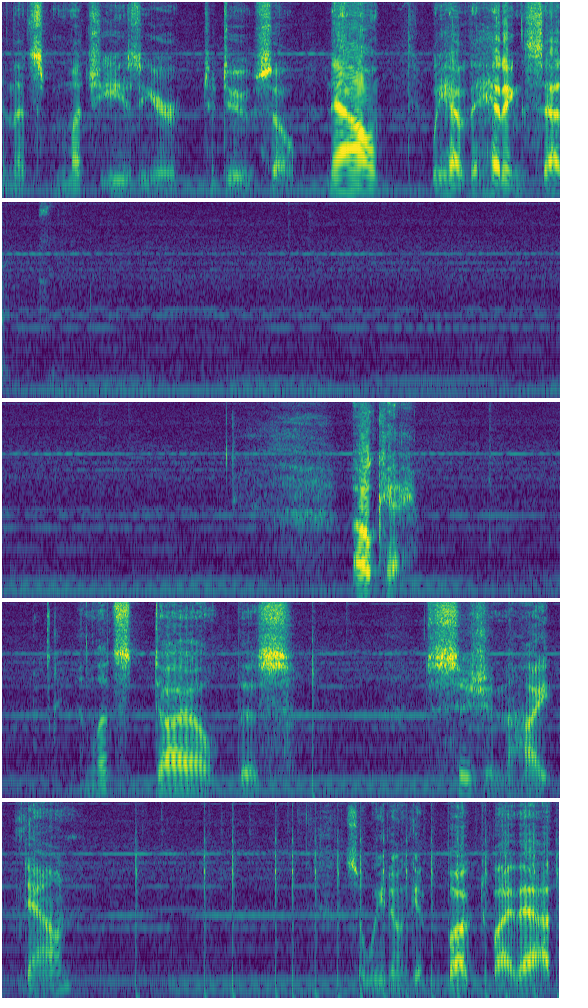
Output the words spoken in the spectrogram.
and that's much easier to do. So now we have the heading set. Okay. And let's dial this decision height down so we don't get bugged by that.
